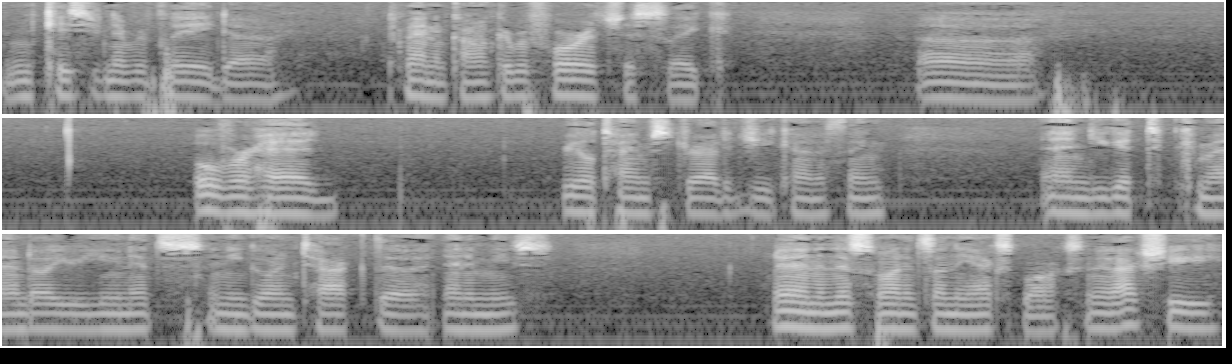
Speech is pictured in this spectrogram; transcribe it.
in case you've never played uh, Command and Conquer before, it's just like uh, overhead real-time strategy kind of thing, and you get to command all your units, and you go and attack the enemies. And in this one, it's on the Xbox, and it actually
